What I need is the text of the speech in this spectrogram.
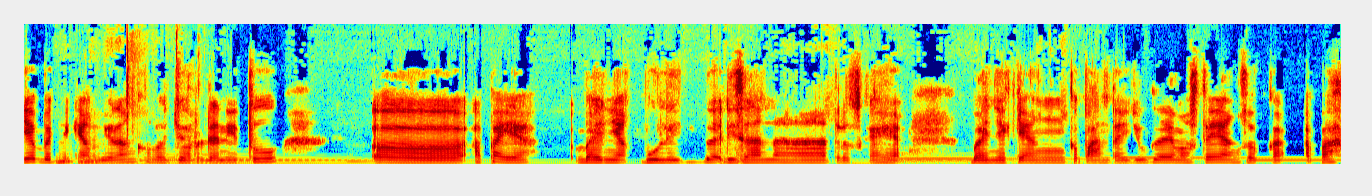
ya banyak mm -hmm. yang bilang kalau Jordan itu uh, apa ya? banyak bule juga di sana terus kayak banyak yang ke pantai juga ya maksudnya yang suka apa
